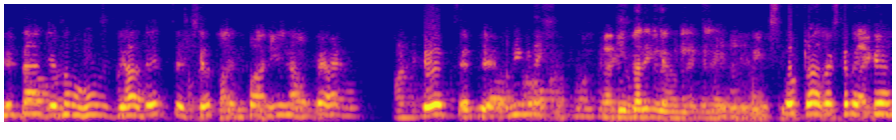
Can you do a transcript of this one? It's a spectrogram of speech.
ਇਦਾਂ ਜਦੋਂ ਹੁਣ ਜਿਆਦੇ ਤੇ ਸਿਰ ਤੇ ਪਾਣੀ ਨਾ ਪਿਆ ਇਹ ਤੇ ਗੁਰਦੁਆਰੇ ਨਹੀਂ ਜਾਂਦੇ ਸੋਟਾ ਰੱਖ ਰੱਖਿਆ।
